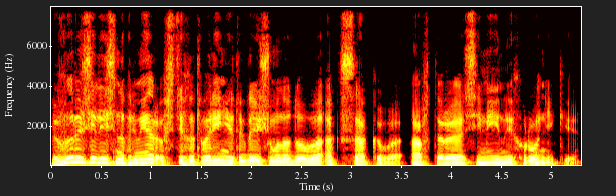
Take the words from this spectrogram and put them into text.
выразились, например, в стихотворении тогда еще молодого Аксакова, автора «Семейной хроники»,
